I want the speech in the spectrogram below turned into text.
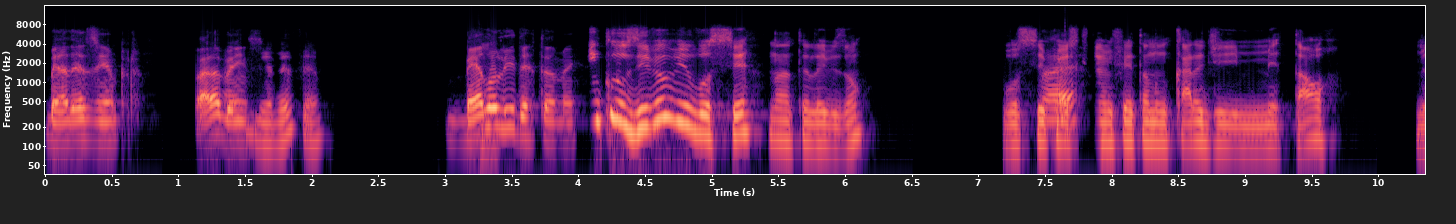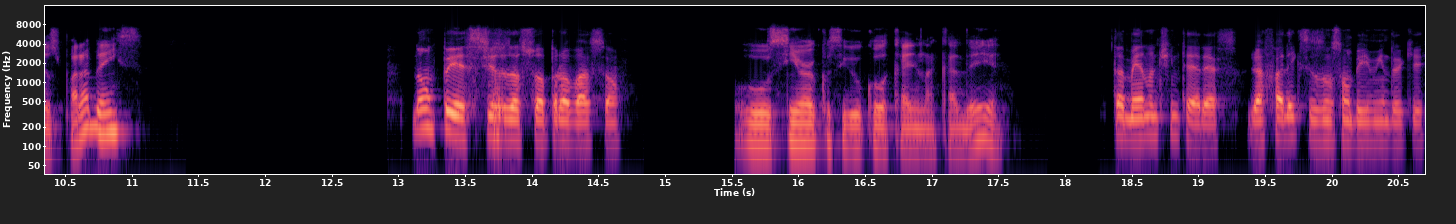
Belo exemplo. Parabéns. Beleza. Belo líder também. Inclusive, eu vi você na televisão. Você Ah, parece é? que tá enfrentando um cara de metal. Meus parabéns. Não preciso da sua aprovação. O senhor conseguiu colocar ele na cadeia? Também não te interessa. Já falei que vocês não são bem-vindos aqui.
